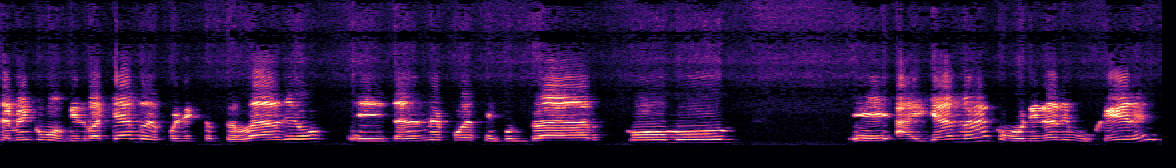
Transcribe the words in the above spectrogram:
también como Bilbaqueando de Proyecto de Radio. Eh, también me puedes encontrar como eh, Ayana, Comunidad de Mujeres.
